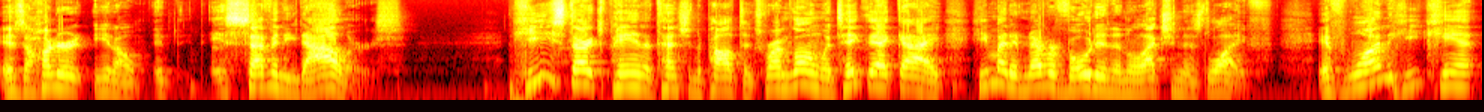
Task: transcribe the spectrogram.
is a 100, you know, is $70. He starts paying attention to politics. Where I'm going with take that guy, he might have never voted in an election in his life. If one, he can't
